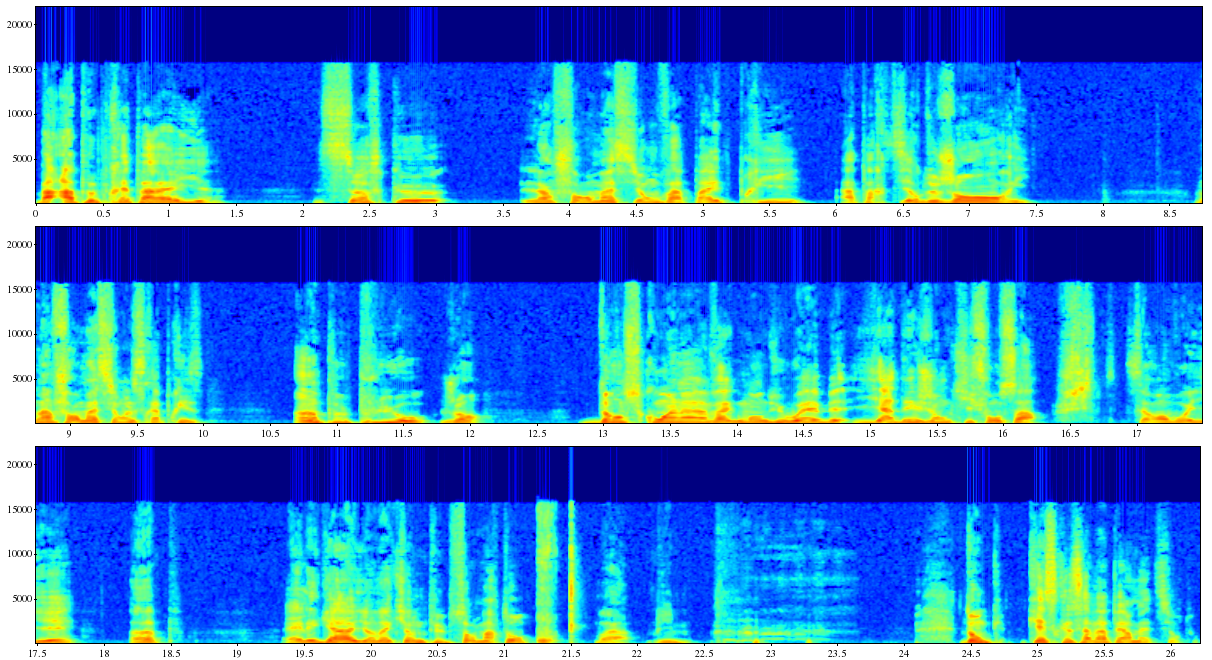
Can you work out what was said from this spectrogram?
Bah à peu près pareil, sauf que l'information va pas être prise à partir de Jean-Henri. L'information, elle sera prise un peu plus haut. Genre, dans ce coin-là, vaguement du web, il y a des gens qui font ça. C'est renvoyé, hop. Eh les gars, il y en a qui ont une pub sur le marteau. voilà, bim. Donc, qu'est-ce que ça va permettre surtout?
